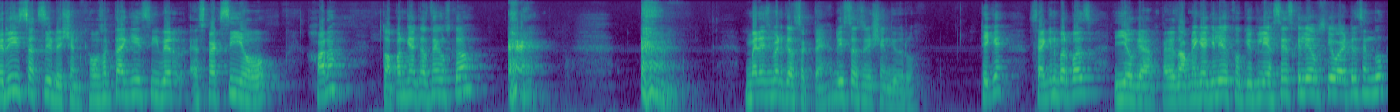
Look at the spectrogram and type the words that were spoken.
रिसक्सीडेशन हो सकता है कि सीवियर एस्पेक्ट सी हो, है ना? तो अपन क्या करते हैं उसका? मैनेजमेंट कर सकते हैं रिसक्सीडेशन के थ्रू ठीक है? सेकंड पर्पज ये हो गया। पहले तो आपने क्या उसको क्योंकि असेस के लिए उसके वाइटल सन को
